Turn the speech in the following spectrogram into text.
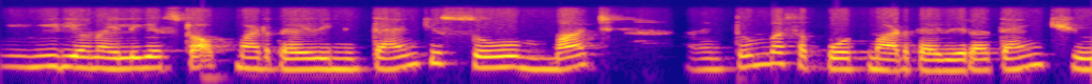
ಈ ವಿಡಿಯೋನ ಇಲ್ಲಿಗೆ ಸ್ಟಾಪ್ ಮಾಡ್ತಾ ಇದ್ದೀನಿ ಥ್ಯಾಂಕ್ ಯು ಸೋ ಮಚ್ ನನಗೆ ತುಂಬಾ ಸಪೋರ್ಟ್ ಮಾಡ್ತಾ ಇದ್ದೀರಾ. ಥ್ಯಾಂಕ್ ಯು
